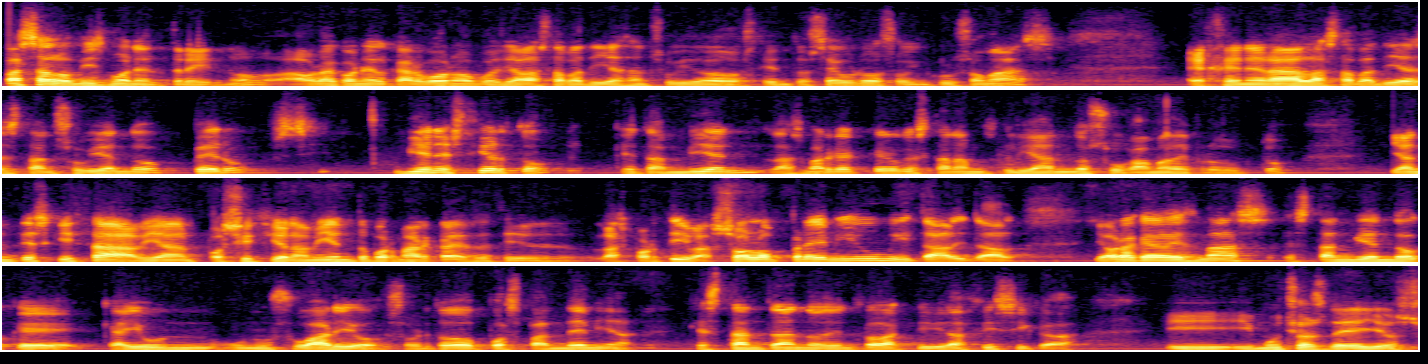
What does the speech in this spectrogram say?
Pasa lo mismo en el trail, ¿no? Ahora con el carbono, pues ya las zapatillas han subido a 200 euros o incluso más en general las zapatillas están subiendo, pero bien es cierto que también las marcas creo que están ampliando su gama de producto. Y antes quizá había posicionamiento por marca, es decir, la esportiva, solo premium y tal y tal. Y ahora cada vez más están viendo que, hay un, usuario, sobre todo post pandemia, que está entrando dentro de la actividad física y, muchos de ellos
